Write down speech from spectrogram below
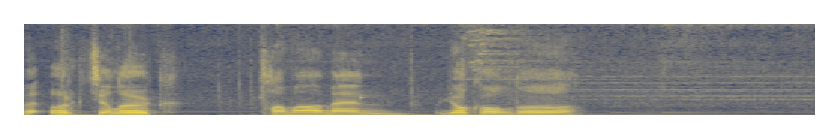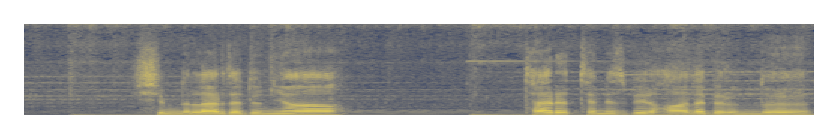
ve ırkçılık tamamen yok oldu. Şimdilerde dünya tertemiz bir hale büründü.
